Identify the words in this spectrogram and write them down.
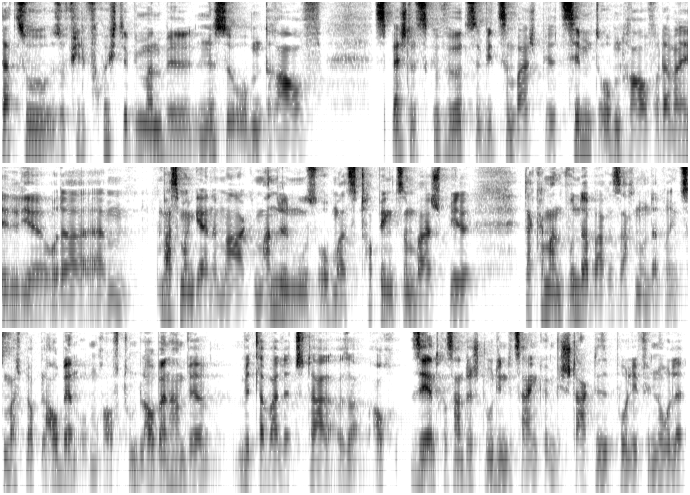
Dazu so viel Früchte, wie man will, Nüsse obendrauf, Specials Gewürze wie zum Beispiel Zimt obendrauf oder Vanille oder ähm, was man gerne mag, Mandelmus oben als Topping zum Beispiel. Da kann man wunderbare Sachen unterbringen. Zum Beispiel auch Blaubeeren oben drauf tun. Blaubeeren haben wir mittlerweile total, also auch sehr interessante Studien, die zeigen können, wie stark diese Polyphenole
